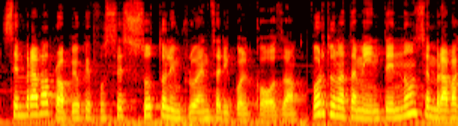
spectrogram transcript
Sembrava proprio che fosse sotto l'influenza di qualcosa. Fortunatamente non sembrava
